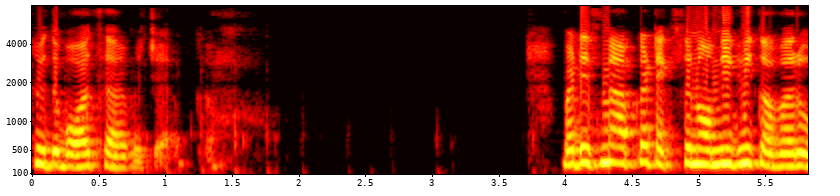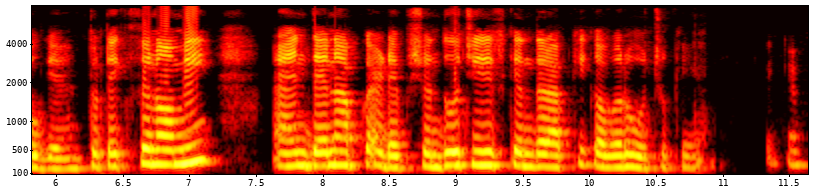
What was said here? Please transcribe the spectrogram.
ये तो बहुत सारा बचा है आपका। बट इसमें आपका टेक्सोनॉमी भी कवर हो गया है। तो टेक्सोनॉमी एंड देन आपका एडेप्शन दो चीज़ इसके अंदर आपकी कवर हो चुकी हैं। ठीक है?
